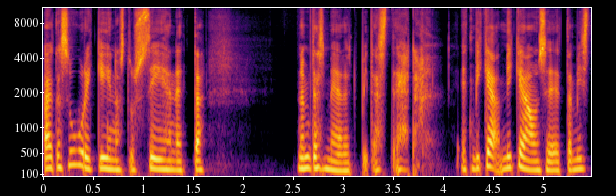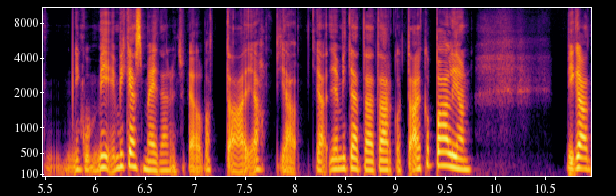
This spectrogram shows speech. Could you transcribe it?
aika suuri kiinnostus siihen, että no mitäs meidän nyt pitäisi tehdä. Että mikä, mikä on se, että mist, niin kuin, mikäs meitä nyt velvoittaa ja, ja, ja, ja mitä tämä tarkoittaa. Aika paljon, mikä on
